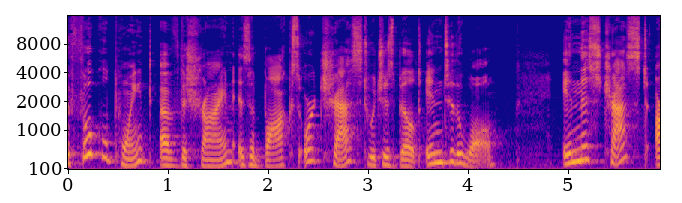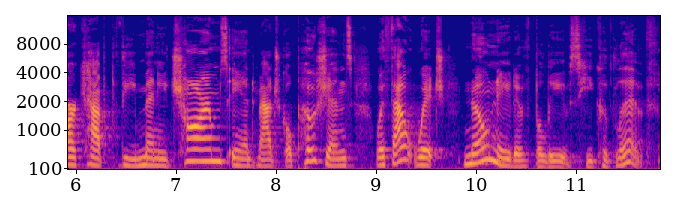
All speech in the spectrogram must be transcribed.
The focal point of the shrine is a box or chest which is built into the wall. In this chest are kept the many charms and magical potions without which no native believes he could live.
